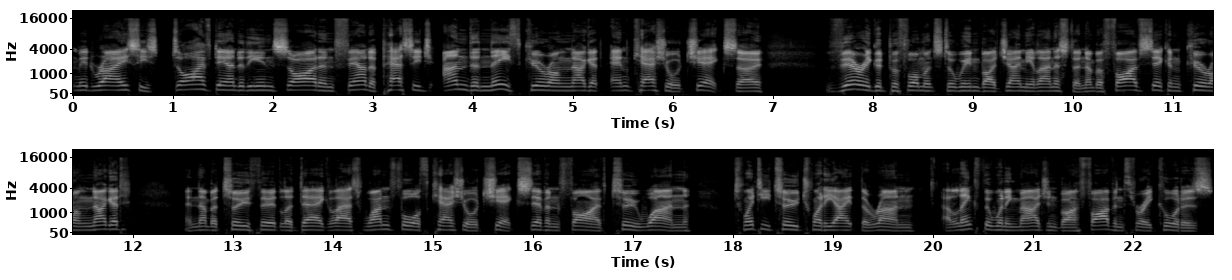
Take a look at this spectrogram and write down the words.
mid race. He's dived down to the inside and found a passage underneath Coorong Nugget and Cash or Check. So very good performance to win by Jamie Lannister. Number five, second, Coorong Nugget. And number two, third, Ladag Lass. One fourth, Cash or Check. Seven, five, two, one. 22 28 the run. A length the winning margin by five and three quarters.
